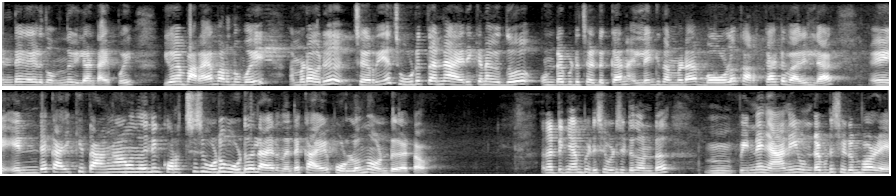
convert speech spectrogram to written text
എന്റെ കയ്യിൽ ഇതൊന്നും ഇല്ലാണ്ടായിപ്പോയി. അയ്യോ ഞാൻ പറയാൻ മറന്നുപോയി. നമ്മുടെ ഒരു ചെറിയ ചൂടിൽ തന്നെ ആയിരിക്കണം ഇത് ഉണ്ട പിടിച്ചെടുക്കാൻ. അല്ലെങ്കിൽ നമ്മുടെ ബോൾ കറക്റ്റായിട്ട് വരില്ല. എന്റെ കൈക്ക് താങ്ങാവുന്നതിലും കുറച്ച് ചൂട് കൂടുതലായിരുന്നു. എന്റെ കൈ പൊള്ളുന്നുണ്ട് കേട്ടോ. എന്നിട്ട് ഞാൻ പിടിച്ച് പിടിച്ചിടുന്നുണ്ട് ഉം, പിന്നെ ഞാൻ ഈ ഉണ്ട പിടിച്ചിടുമ്പോഴേ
